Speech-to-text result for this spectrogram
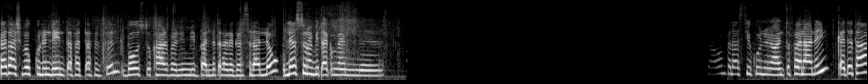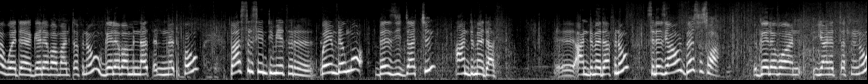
ከታች በኩል እንዳይንጠፈጠፍብን በውስጡ ካርበን የሚባል ንጥረ ነገር ስላለው ለእሱ ነው የሚጠቅመን። አሁን ፕላስቲኩን አንጥፈና ነኝ። ቀጥታ ወደ ገለባ ማንጠፍ ነው። ገለባ የምናነጥፈው በአስር ሴንቲሜትር ወይም ደግሞ በዚህ እጃችን አንድ መዳፍ አንድ መዳፍ ነው። ስለዚህ አሁን በስሷ ገለባዋን እያነጠፍን ነው።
